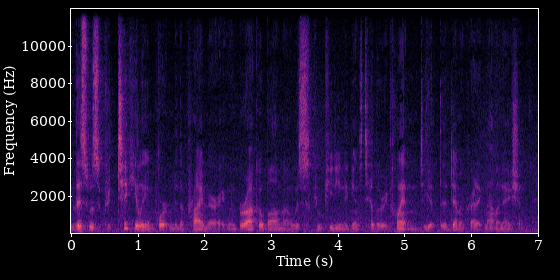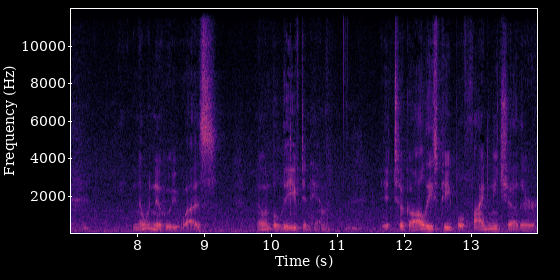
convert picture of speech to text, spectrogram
This was particularly important in the primary when Barack Obama was competing against Hillary Clinton to get the Democratic nomination. No one knew who he was. No one believed in him. It took all these people finding each other,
